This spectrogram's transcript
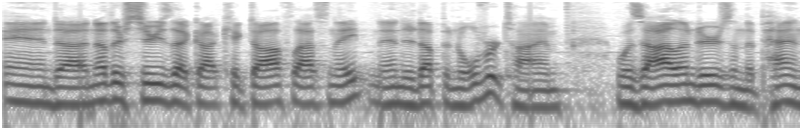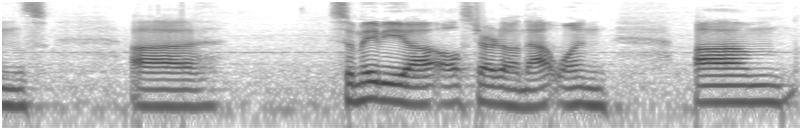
and uh, another series that got kicked off last night and ended up in overtime was Islanders and the Pens. Uh, so maybe uh, I'll start on that one. Um,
